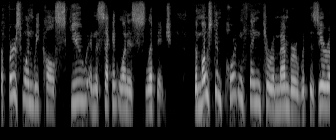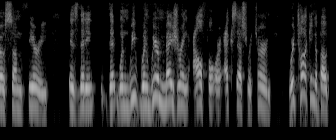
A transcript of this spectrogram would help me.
The first one we call skew, and the second one is slippage. The most important thing to remember with the zero sum theory is that in that when we when we're measuring alpha or excess return, we're talking about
